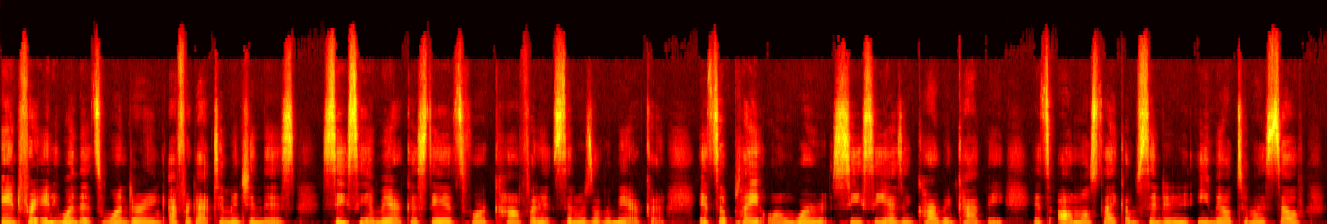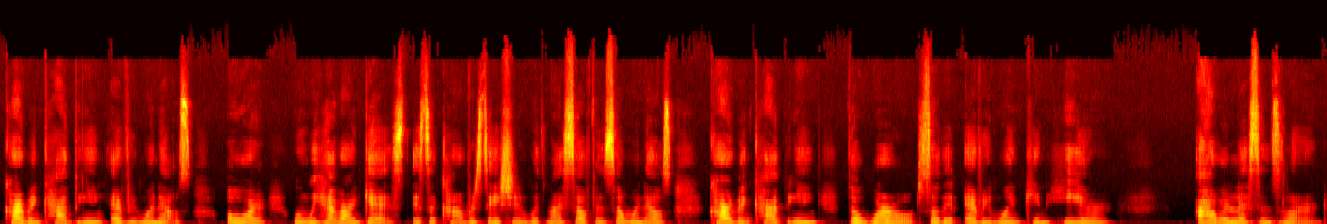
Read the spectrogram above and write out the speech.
And for anyone that's wondering, I forgot to mention this CC America stands for Confidence Centers of America. It's a play on words, CC as in carbon copy. It's almost like I'm sending an email to myself, carbon copying everyone else. Or when we have our guest, it's a conversation with myself and someone else, carbon copying the world so that everyone can hear our lessons learned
